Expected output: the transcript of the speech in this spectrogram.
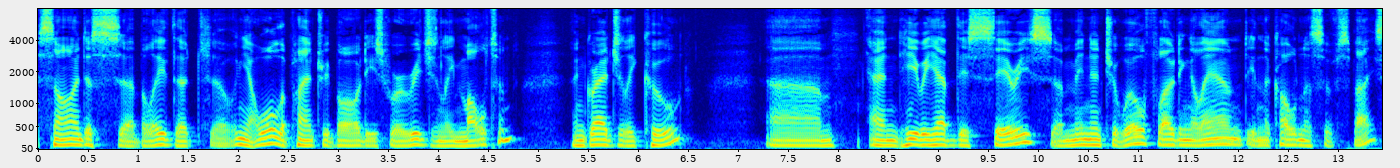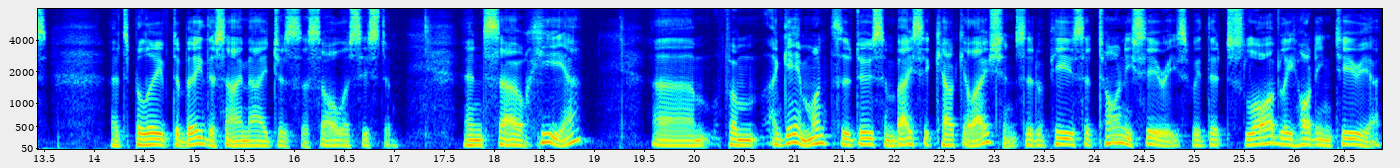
scientists uh, believe that uh, you know all the planetary bodies were originally molten and gradually cooled. Um, and here we have this Ceres, a miniature world floating around in the coldness of space. It's believed to be the same age as the solar system. And so here, um, from again, once to do some basic calculations, it appears that tiny Ceres with its lively hot interior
